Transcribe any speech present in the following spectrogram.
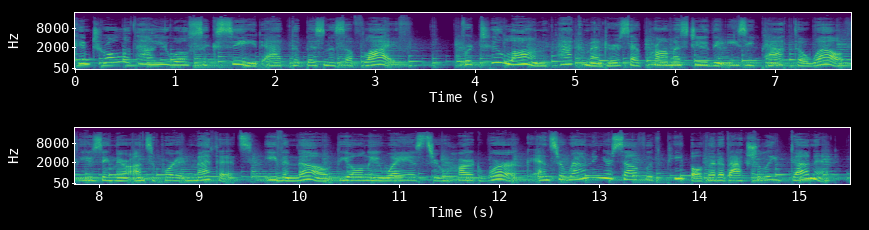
Control of how you will succeed at the business of life. For too long, hack mentors have promised you the easy path to wealth using their unsupported methods, even though the only way is through hard work and surrounding yourself with people that have actually done it.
